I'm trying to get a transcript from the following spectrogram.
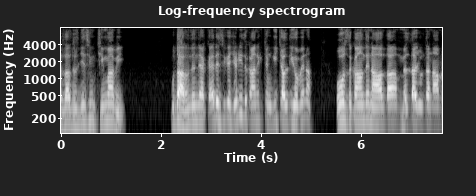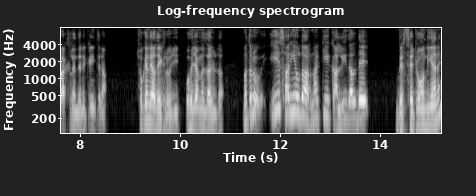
ਸਰਦਾਰ ਦਲਜੀਤ ਸਿੰਘ ਚੀਮਾ ਵੀ ਉਦਾਹਰਨ ਦਿੰਦਿਆਂ ਕਹਿ ਰਹੇ ਸੀਗੇ, ਜਿਹੜੀ ਦੁਕਾਨ ਇੱਕ ਚੰਗੀ ਚੱਲਦੀ ਹੋਵੇ ਨਾ, ਉਸ ਦੁਕਾਨ ਦੇ ਨਾਲ ਦਾ ਮਿਲਦਾ ਜੁਲਦਾ ਨਾਮ ਰੱਖ ਲੈਂਦੇ ਨੇ ਕਈ ਤਰ੍ਹਾਂ। ਸੋ ਕਹਿੰਦੇ ਆ ਦੇਖ ਲਓ ਜੀ, ਉਹੋ ਜਿਹਾ ਮਿਲਦਾ ਜੁਲਦਾ। ਮਤਲਬ ਇਹ ਸਾਰੀਆਂ ਉਦਾਹਰਨਾਂ ਕੀ ਅਕਾਲੀ ਦਲ ਦੇ ਵਿਰਸੇ ਚੋਂ ਆਉਂਦੀਆਂ ਨੇ?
